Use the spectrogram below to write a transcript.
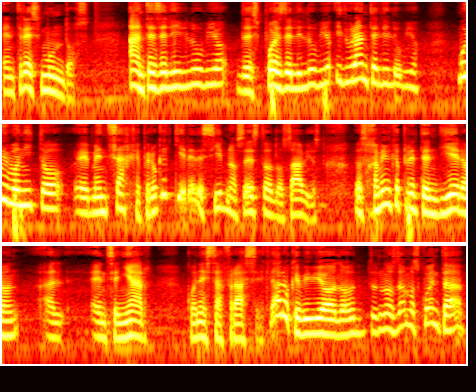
en tres mundos. Antes del diluvio, después del diluvio y durante el diluvio. Muy bonito eh, mensaje, pero ¿qué quiere decirnos esto los sabios? Los jamim que pretendieron enseñar con esta frase. Claro que vivió, nos damos cuenta,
